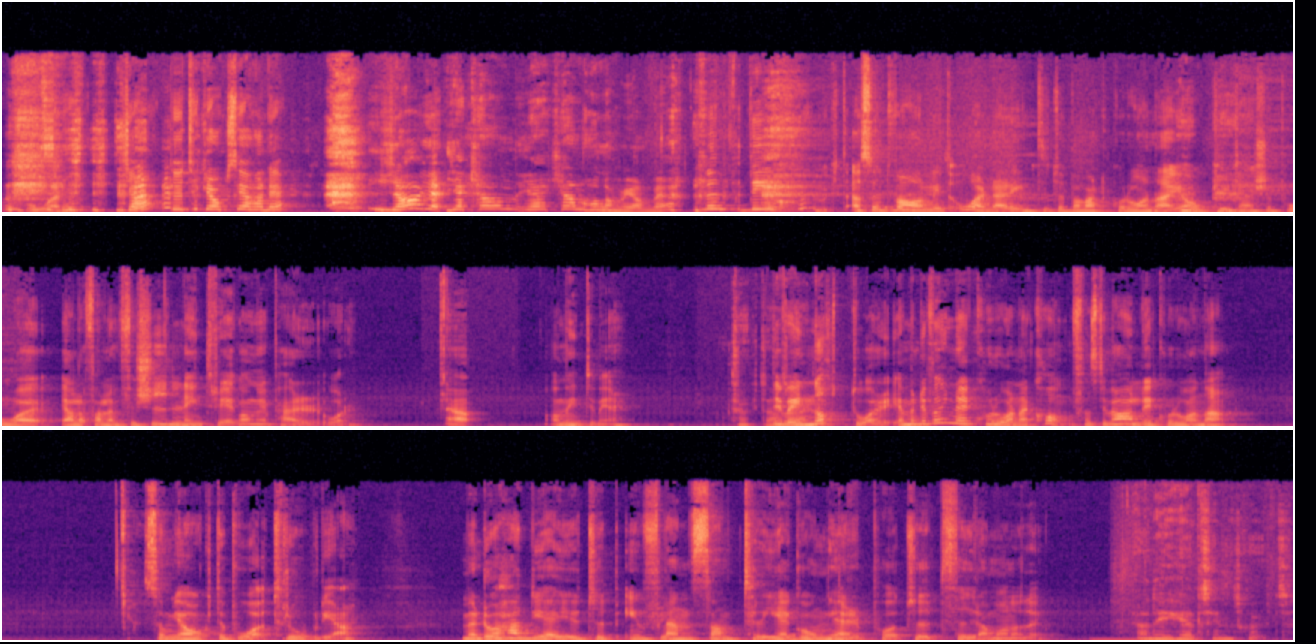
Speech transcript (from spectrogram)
år. Ja, du tycker också jag har det? Ja, jag, jag, kan, jag kan hålla med om det. Men det är sjukt. Alltså ett vanligt år när det inte typ har varit corona. Jag åker ju kanske på i alla fall en förkylning tre gånger per år. Ja, Om inte mer. Det var ju något år, ja men det var ju när corona kom, fast det var aldrig corona. Som jag åkte på, tror jag. Men då hade jag ju typ influensan tre gånger på typ fyra månader. Ja, det är helt sinnessjukt.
